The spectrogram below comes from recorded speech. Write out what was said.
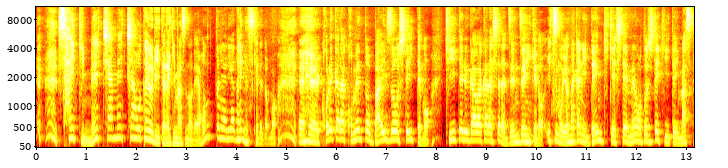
最近めちゃめちゃお便りいただきますので、本当にありがたいんですけれども、えー、これからコメント倍増していっても、聞いてる側からしたら全然いいけど、いつも夜中に電気消して目を閉じて聞いています。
